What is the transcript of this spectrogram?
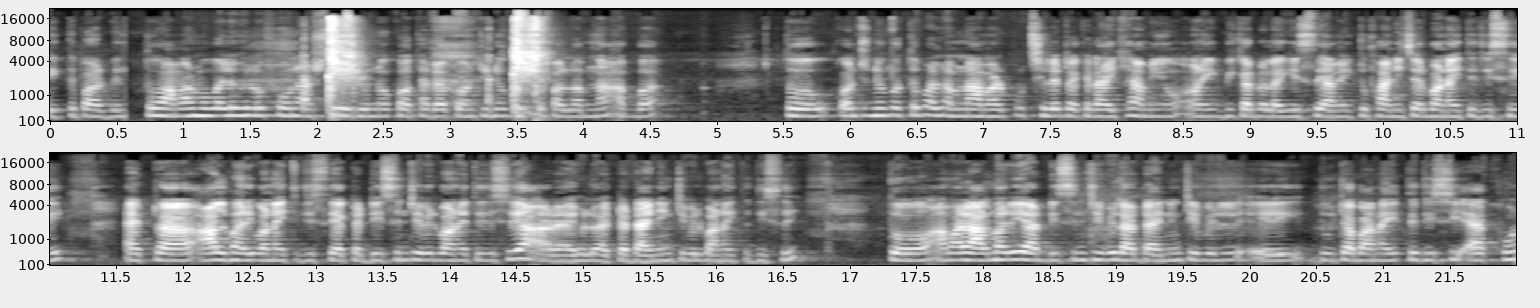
দেখতে পারবেন। তো আমার মোবাইলে হলো ফোন আসছে, এই জন্য কথাটা কন্টিনিউ করতে পারলাম না। আব্বা তো কন্টিনিউ করতে পারলাম না। আমার ছেলেটাকে রাইখে আমি অনেক বিকালবেলা গেছি, আমি একটু ফার্নিচার বানাইতে দিছি, একটা আলমারি বানাইতে দিছি, একটা ড্রেসিং টেবিল বানাইতে দিছি, আর হলো একটা ডাইনিং টেবিল বানাইতে দিছি। তো আমার আলমারি আর ড্রেসিং টেবিল আর ডাইনিং টেবিল এই দুইটা বানাইতে দিছি। এখন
